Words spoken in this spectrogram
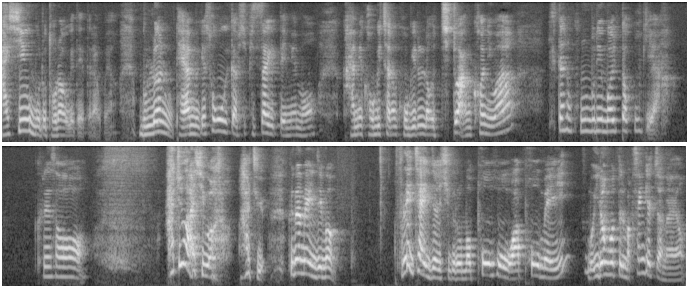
아쉬움으로 돌아오게 되더라고요. 물론 대한민국의 소고기 값이 비싸기 때문에 뭐 감히 거기처럼 고기를 넣지도 않거니와 일단은 국물이 멀떡국이야. 그래서 아주 아쉬워서 아주 그 다음에 이제 뭐 프랜차이즈식으로 뭐 포호와 포메인 뭐 이런 것들 막 생겼잖아요.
